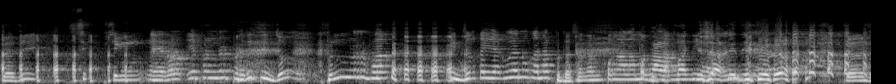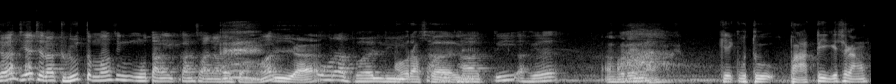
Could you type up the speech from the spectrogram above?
jadi si- sing neror ya bener berarti pinjol bener pak pinjol kayak gue anu karena berdasarkan pengalaman Pengalaman disakiti, disakiti. Pak. jangan-jangan dia adalah dulu teman sing ngutang ikan sana banget Iya. ora bali Ora sakit bali. hati akhirnya Akhirnya kayak kudu pati ke sekarang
